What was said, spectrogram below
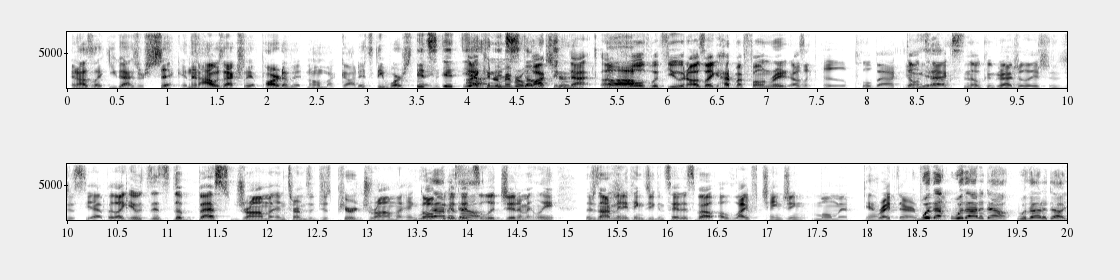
And I was like, "You guys are sick." And then I was actually a part of it, and oh my god, it's the worst thing. It's it. Yeah, I can remember watching churning. that unfold with you, and I was like, had my phone ready. I was like, "Oh, pull back, don't Yeah. text, no congratulations, just yeah." But like, it was, it's the best drama in terms of just pure drama in golf Without because it's legitimately. There's not many things you can say this about a life changing moment Yeah. right there in front Without of you. without a doubt, without a doubt.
